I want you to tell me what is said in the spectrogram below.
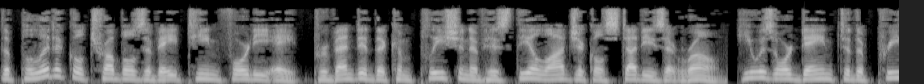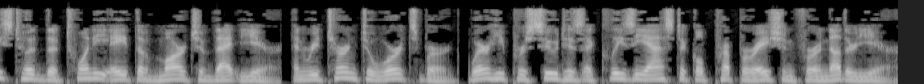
The political troubles of 1848 prevented the completion of his theological studies at Rome. He was ordained to the priesthood the 28th of March of that year and returned to Würzburg, where he pursued his ecclesiastical preparation for another year.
